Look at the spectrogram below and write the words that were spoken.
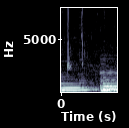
Música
